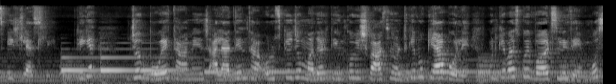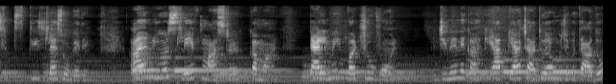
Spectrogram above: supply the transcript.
speechlessly ठीक है? जो बॉय था मीन्स अलादीन था और उसके जो मदर थी, उनको विश्वास नहीं होता कि वो क्या बोले। उनके पास कोई वर्ड्स नहीं थे। वो स्पीचलेस हो गए थे। I am your slave master command tell me what you want जिन्हें ने कहा कि आप क्या चाहते हो आप मुझे बता दो।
